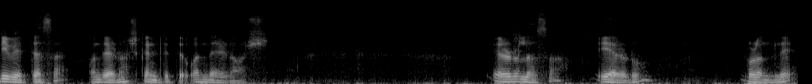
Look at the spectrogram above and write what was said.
D ವ್ಯತ್ಯಾಸ ಒಂದೆರಡು ಅಂಶ ಕಂಡಿದ್ದು ಒಂದೆರಡು ಅಂಶ ಎರಡು ಲಸ ಎರಡು ಏಳೊಂದಲೇ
